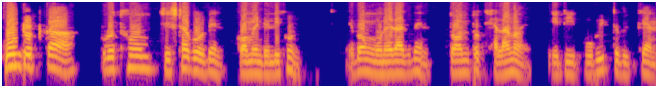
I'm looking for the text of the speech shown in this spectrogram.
কোন টোটকা প্রথম চেষ্টা করবেন? কমেন্টে লিখুন এবং মনে রাখবেন, তন্ত্র খেলা নয়, এটি পবিত্র বিজ্ঞান।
